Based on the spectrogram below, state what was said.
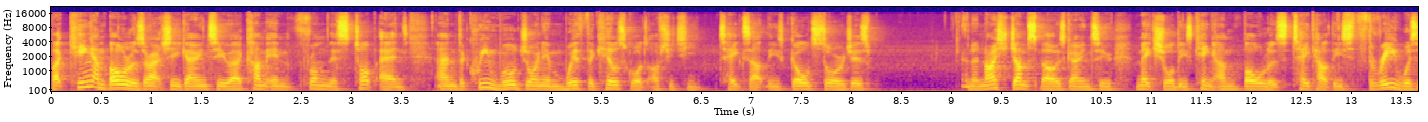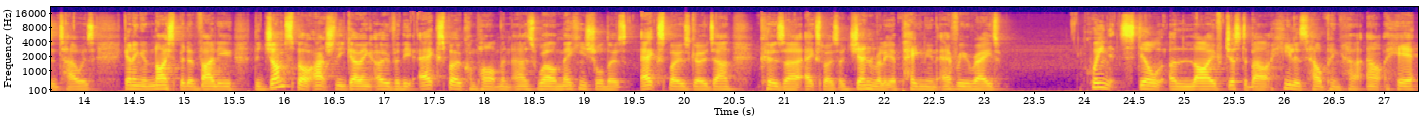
But King and Bowlers are actually going to uh, come in from this top end, and the Queen will join in with the kill squad after she takes out these gold storages and a nice jump spell is going to make sure these king and bowlers take out these three wizard towers, getting a nice bit of value. The jump spell actually going over the expo compartment as well, making sure those expos go down because uh, expos are generally a pain in every raid. Queen is still alive, just about. Healers helping her out here.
